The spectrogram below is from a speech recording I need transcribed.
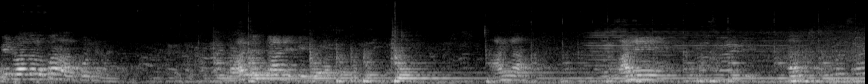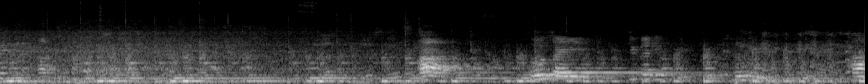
पीठ वाजायला पण आज कोणी नाही? राजस्थान आहे पीठ वाजायला अण्णा आणि हा तूच आहे तिकडे हा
